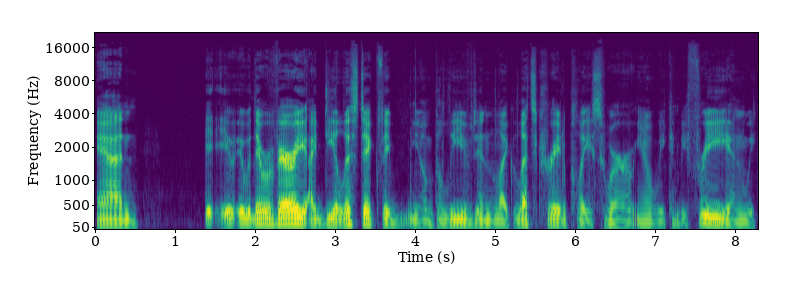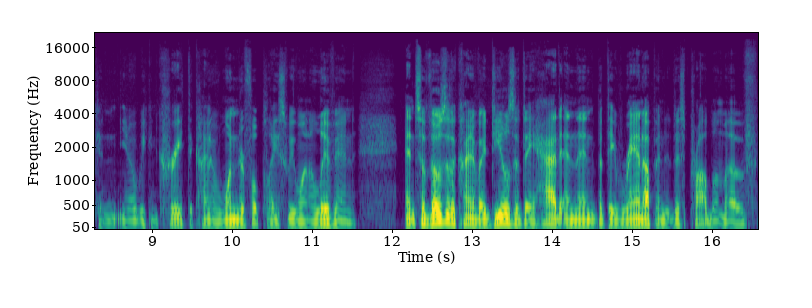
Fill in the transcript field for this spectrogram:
and it, it, they were very idealistic. They, you know, believed in like let's create a place where you know we can be free and we can, you know, we can create the kind of wonderful place we want to live in. And so those are the kind of ideals that they had. And then, but they ran up into this problem of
